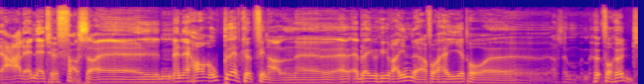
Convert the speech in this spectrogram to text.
Ja, den er tøff, altså. Eh, Men jeg har opplevd cupfinalen. Eh, Jeg ble jo hyra inn der for å heie på eh, Altså for Hødd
